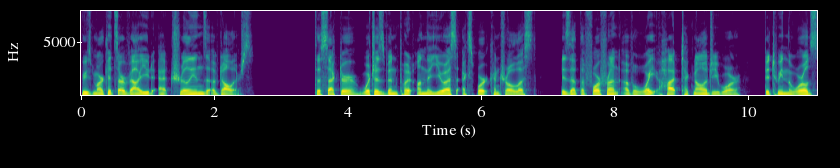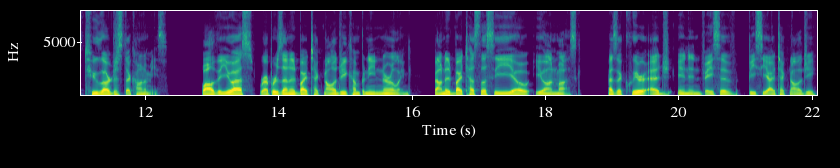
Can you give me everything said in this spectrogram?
whose markets are valued at trillions of dollars. The sector, which has been put on the US export control list, is at the forefront of a white hot technology war between the world's two largest economies. While the US, represented by technology company Neuralink, founded by Tesla CEO Elon Musk, has a clear edge in invasive BCI technology,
